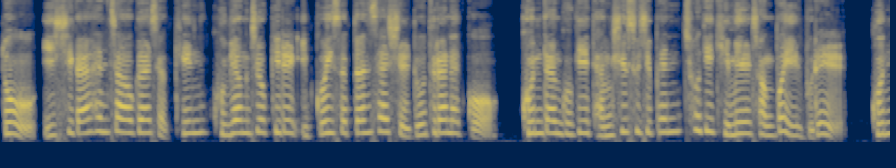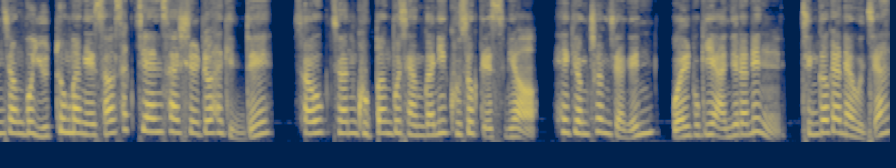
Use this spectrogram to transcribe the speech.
또 이 씨가 한자어가 적힌 구명조끼를 입고 있었던 사실도 드러났고 군 당국이 당시 수집한 초기 기밀 정보 일부를 군 정보 유통망에서 삭제한 사실도 확인돼 서욱 전 국방부 장관이 구속됐으며 해경청장은 월북이 아니라는 증거가 나오자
